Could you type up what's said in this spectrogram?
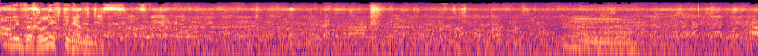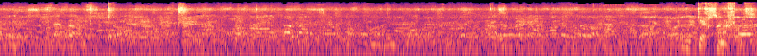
Al die verlichtingen. Hmm. Een kerstmarkt.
